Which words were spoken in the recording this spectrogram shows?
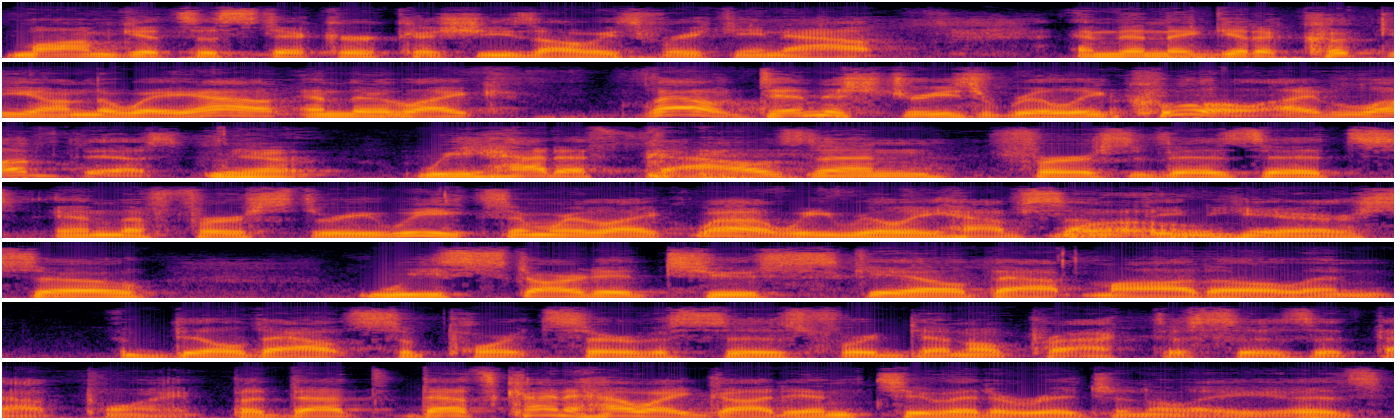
Mom gets a sticker because she's always freaking out. And then they get a cookie on the way out and they're like, wow, dentistry is really cool. I love this. Yeah we had a thousand first visits in the first three weeks. And we're like, wow, we really have something Whoa. here. So we started to scale that model and build out support services for dental practices at that point. But that, that's kind of how I got into it originally is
